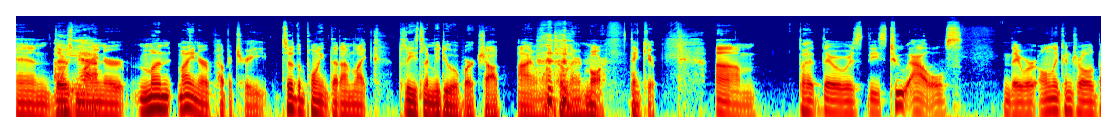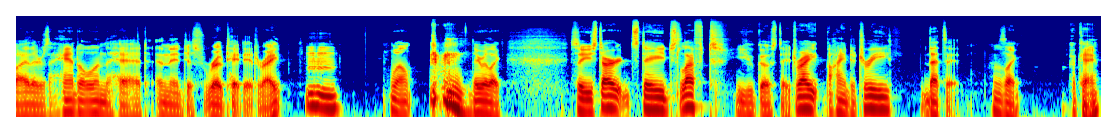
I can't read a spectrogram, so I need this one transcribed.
and there's Oh, yeah. minor mon- minor puppetry to the point that I'm like, please let me do a workshop. I want to learn more. Thank you. Um, but there was these two owls. They were only controlled by there's a handle in the head, and they just rotated right. Well, they were like, so you start stage left, you go stage right behind a tree. That's it. I was like, okay.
